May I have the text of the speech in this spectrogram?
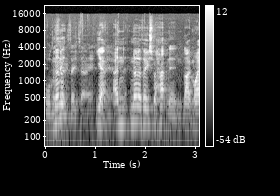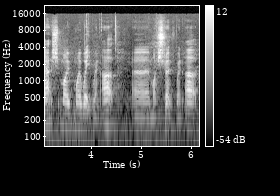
All the None of- things they tell you. yeah, and none of those were happening. Like my my, my weight went up, uh, my strength went up,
